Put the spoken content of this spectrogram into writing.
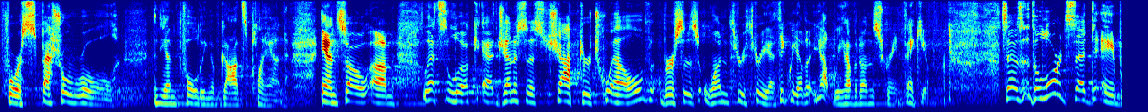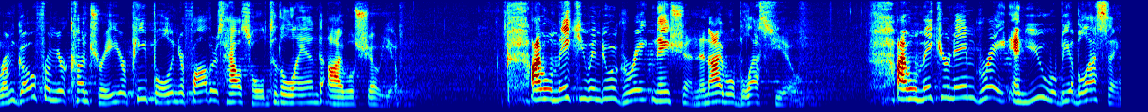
for a special role in the unfolding of God's plan. And so um, let's look at Genesis chapter 12, verses 1 through 3. I think we have it, yeah, we have it on the screen. Thank you. Says, The Lord said to Abram, Go from your country, your people, and your father's household to the land I will show you. I will make you into a great nation, and I will bless you. I will make your name great, and you will be a blessing.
